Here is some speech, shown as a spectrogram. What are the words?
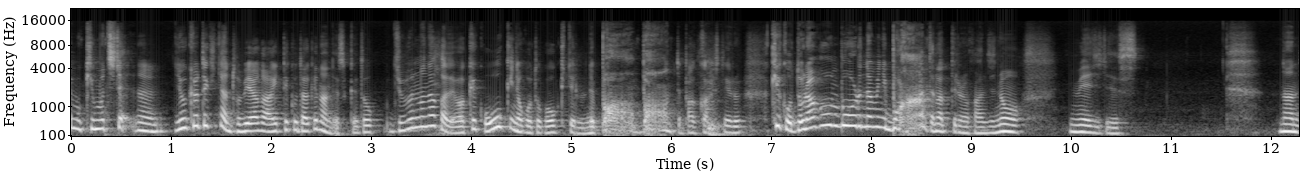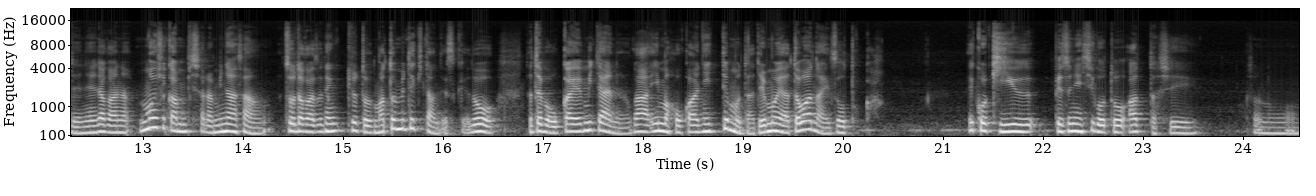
でも気持ちで、うん状況的には扉が開いていくだけなんですけど自分の中では結構大きなことが起きてるんでボーンボーンって爆破してる、結構ドラゴンボール並みにボーンってなってるような感じのイメージです。なんでねだからもしかしたら皆さんそうだからねちょっとまとめてきたんですけど例えばおかゆみたいなのが今他に行っても誰も雇わないぞとか。でこれ気憂。別に仕事あったしその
